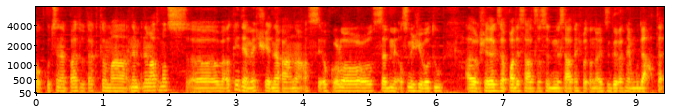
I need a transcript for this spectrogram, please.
pokud se nepletu, tak to má, ne, nemá to moc uh, velký damage, jedna rána asi okolo 7-8 životů, ale už je tak za 50, za 70, než potom nawet zdrotnému dáte.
